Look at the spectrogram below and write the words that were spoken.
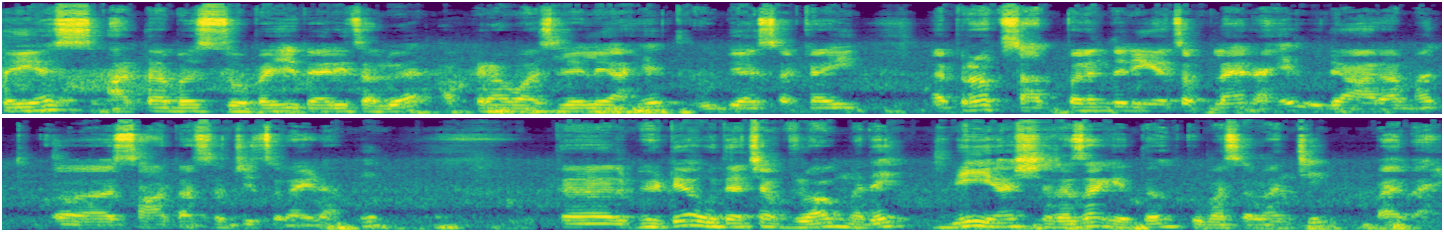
तर येस आता बस झोपायची तयारी चालू आहे. अकरा वाजलेले आहेत. उद्या सकाळी अप्रॉक्स सातपर्यंत निघायचा प्लॅन आहे. उद्या आरामात सहा तासाचीच राईड आहे. तर भेटूया उद्याच्या व्लॉगमध्ये मी यश रजा घेतो. तुम्हा सर्वांची बाय बाय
